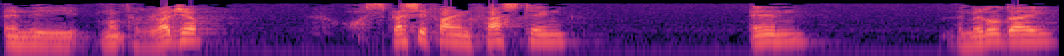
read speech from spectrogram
in the month of Rajab, or specifying fasting in the middle day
